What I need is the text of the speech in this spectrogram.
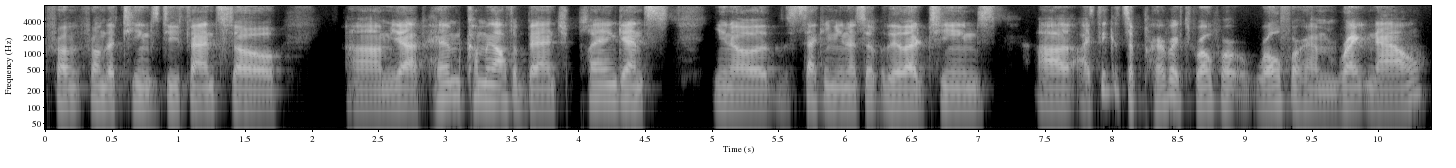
from from the team's defense. So um, yeah, him coming off the bench, playing against you know the second units of the other teams. Uh, I think it's a perfect role for role for him right now.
